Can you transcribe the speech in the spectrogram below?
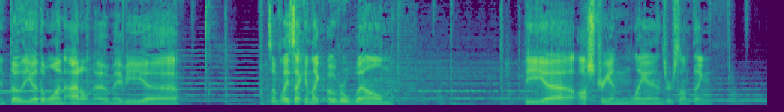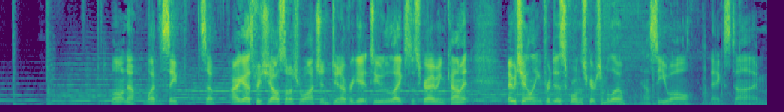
and throw the other one, I don't know, maybe uh, someplace I can like overwhelm the uh, Austrian lands or something. Well, no, we'll have to see. So, alright guys, appreciate y'all so much for watching. Do not forget to like, subscribe, and comment. Maybe check a link for Discord in the description below. I'll see you all next time.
